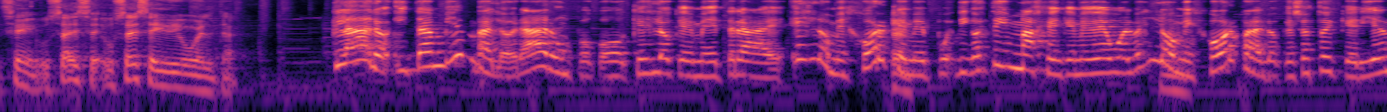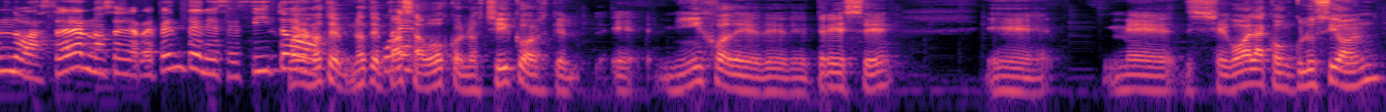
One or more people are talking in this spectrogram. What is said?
sí, usa ese, usa ese ida y vuelta. Claro, y también valorar un poco qué es lo que me trae. Es lo mejor que me digo, esta imagen que me devuelve es lo mejor para lo que yo estoy queriendo hacer. No sé, de repente necesito. Bueno, ¿no te, pasa a vos con los chicos que eh, mi hijo de, de, 13 eh, me llegó a la conclusión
